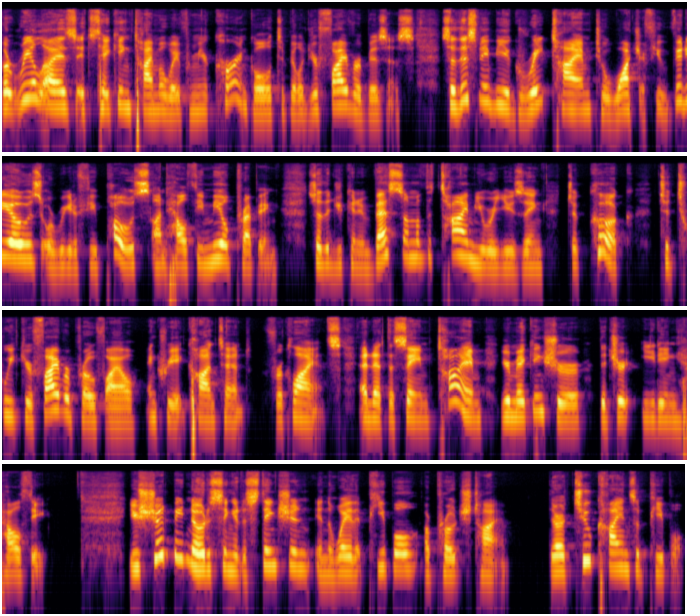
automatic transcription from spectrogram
but realize it's taking time away from your current goal to build your Fiverr business. So, this may be a great time to watch a few videos or read a few posts on healthy meal prepping so that you can invest some of the time you were using to cook to tweak your Fiverr profile and create content for clients. And at the same time, you're making sure that you're eating healthy. You should be noticing a distinction in the way that people approach time. There are two kinds of people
